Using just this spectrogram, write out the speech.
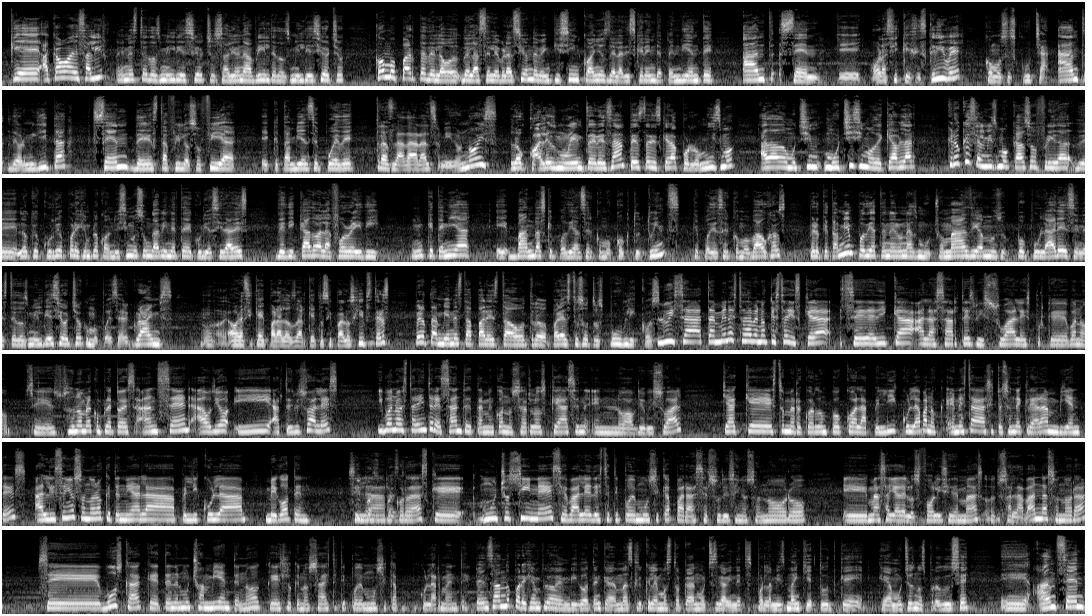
que acaba de salir en este 2018, salió en abril de 2018, como parte de, de la celebración de 25 años de la disquera independiente Ant Zen, que ahora sí que se escribe como se escucha, Ant de hormiguita, Zen de esta filosofía eh, que también se puede trasladar al sonido noise, lo cual es muy interesante. Esta disquera por lo mismo ha dado muchísimo de qué hablar. Creo que es el mismo caso, Frida, de lo que ocurrió, por ejemplo, cuando hicimos un gabinete de curiosidades dedicado a la 4AD, que tenía eh, bandas que podían ser como Cocteau Twins, que podía ser como Bauhaus, pero que también podía tener unas mucho más, digamos, populares en este 2018, como puede ser Grimes, Ahora sí que hay para los arquetos y para los hipsters, pero también está para esta otro, para estos otros públicos. Luisa, también estaba viendo que esta disquera se dedica a las artes visuales, porque bueno, su nombre completo es Ansen Audio y Artes Visuales. Y bueno, estaría interesante también conocer los que hacen en lo audiovisual, ya que esto me recuerda un poco a la película, bueno, en esta situación de crear ambientes, al diseño sonoro que tenía la película Begoten si la recordás, que mucho cine se vale de este tipo de música para hacer su diseño sonoro, eh, más allá de los folies y demás, o sea, la banda sonora se busca que tener mucho ambiente, ¿no? Que es lo que nos da este tipo de música particularmente. Pensando, por ejemplo, en Bigoten, que además creo que le hemos tocado en muchos gabinetes por la misma inquietud que, que a muchos nos produce, eh,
